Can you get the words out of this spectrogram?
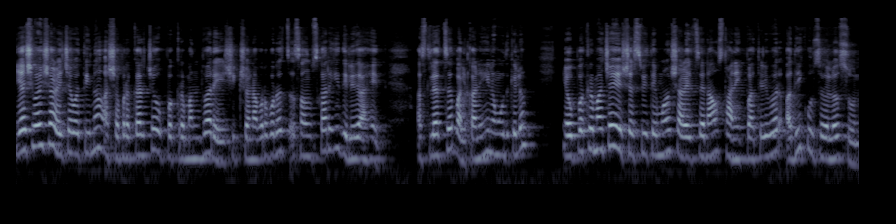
याशिवाय शाळेच्या वतीनं अशा प्रकारच्या उपक्रमांद्वारे शिक्षणाबरोबरच संस्कारही दिले आहेत. असल्याचं पालकांनीही नमूद केलं. या उपक्रमाच्या यशस्वीतेमुळे शाळेचं नाव स्थानिक पातळीवर अधिक उजळलं असून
